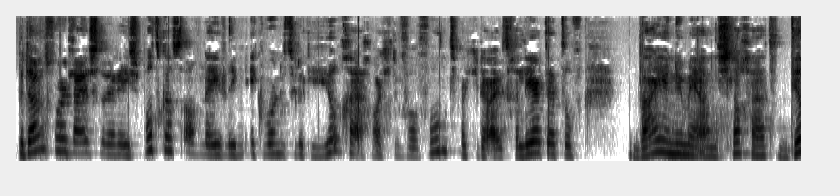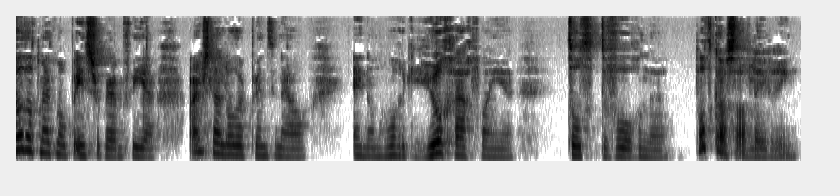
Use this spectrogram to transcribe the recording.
Bedankt voor het luisteren naar deze podcastaflevering. Ik hoor natuurlijk heel graag wat je ervan vond, wat je eruit geleerd hebt of waar je nu mee aan de slag gaat. Deel dat met me op Instagram via angelalodder.nl en dan hoor ik heel graag van je. Tot de volgende podcastaflevering.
